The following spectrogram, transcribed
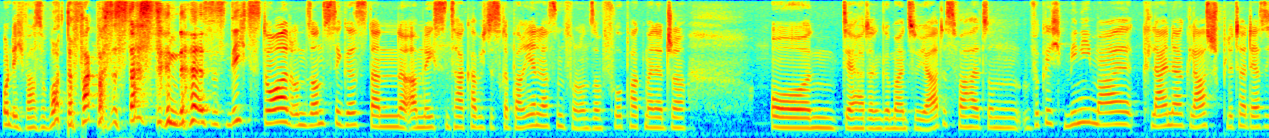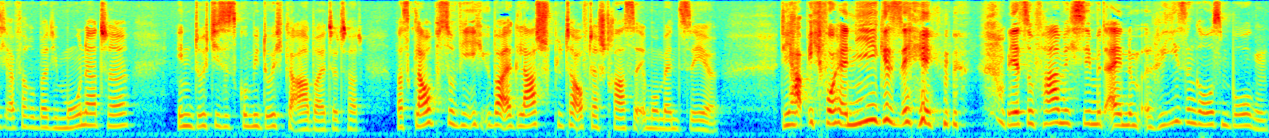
Und ich war so, what the fuck, was ist das denn? Da ist es nichts dort und sonstiges. Dann äh, am nächsten Tag habe ich das reparieren lassen von unserem Fuhrparkmanager. Und der hat dann gemeint, so ja, das war halt so ein wirklich minimal kleiner Glassplitter, der sich einfach über die Monate in, durch dieses Gummi durchgearbeitet hat. Was glaubst du, wie ich überall Glassplitter auf der Straße im Moment sehe? Die habe ich vorher nie gesehen. Und jetzt so fahre ich sie mit einem riesengroßen Bogen.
